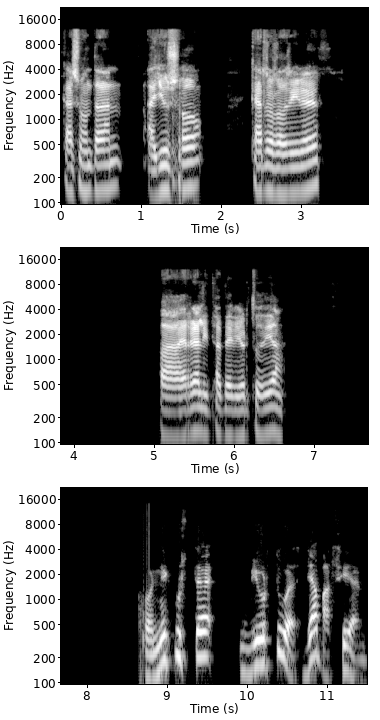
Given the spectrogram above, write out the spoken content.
kasu hontan, Ayuso, Carlos Rodríguez, ba, errealitate bihurtu dira. Jo, nik uste bihurtu ez, ja bazien,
